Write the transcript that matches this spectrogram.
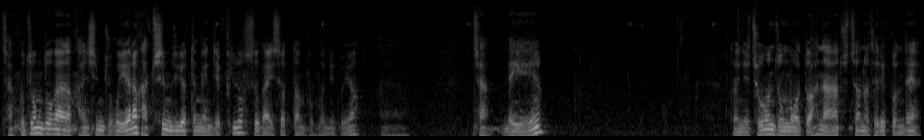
자, 그 정도가 관심 주고, 얘랑 같이 움직였던 게 이제 필로스가 있었던 부분이고요. 예. 자, 내일, 또 이제 좋은 종목을 또 하나 추천을 드릴 건데,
